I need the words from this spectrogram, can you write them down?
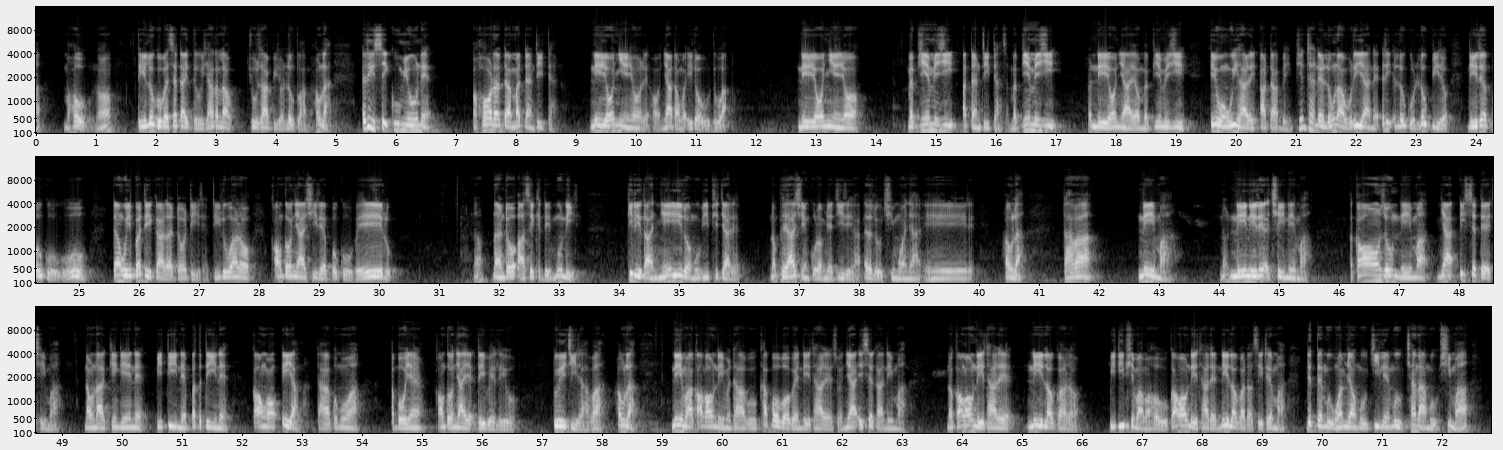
မဟုတ်နော်ဒီလုပ်ကိုပဲဆက်တိုက်သူရသလောက်ကြိုးစားပြီးတော့လှုပ်သွားမယ်ဟုတ်လား အဲ့ဒီစိတ်ကူးမျိုးနဲ့အဟောရတမတ္တန်တိတံနေရောညင်ရောတဲ့ဟောညတောင်မအိတော်ဘူးသူကနေရောညင်ရောမပြင်းမရှိအတ္တန်တိတံဆိုမပြင်းမရှိနေရောညရောမပြင်းမရှိဧဝံဝိဟာရိအာတာပိန်ပြင်းထန်တဲ့လုံလဝရိယနဲ့အဲ့ဒီအလုတ်ကိုလှုပ်ပြီးတော့နေတဲ့ပုဂ္ဂိုလ်ကိုတံဝေဗတ္တိကာရတောတိတဲ့ဒီလိုကတော့ကောင်းသောညရှိတဲ့ပုဂ္ဂိုလ်ပဲလို့နော်တန်တော်အာစိတ်ခတိမှုနိ ကိလေသာငြိမ်းအေးတော်မူပြီးဖြစ်ကြတဲ့နော်ဘုရားရှင်ကိုရောမြတ်ကြီးတွေကအဲ့ဒါလိုချီးမွမ်းကြတယ်တဲ့ဟုတ်လားဒါကနေ့မှာနော်နေနေတဲ့အချိန်တွေမှာအကောင်းဆုံးနေမှညအိပ်ဆက်တဲ့အချိန်မှာနောင်နာကင်းကင်းနဲ့ပီတိနဲ့ပတ္တတိနဲ့ကောင်းကောင်းအိပ်ရမှာဒါကဘုံဘုံကအပေါ်ယံကောင်းသောညရဲ့အတိပ္ပယ်လေးကိုတွေးကြည့်တာပါဟုတ်လားနေ့မှာကောင်းကောင်းနေမထားဘူးခပ်ပေါ့ပေါ့ပဲနေထားတယ်ဆိုရင်ညအိပ်ဆက်ခါနေမှာ နော်ကောင်းကောင်းနေထားတဲ့နေ့လောက်ကတော့ပီတိဖြစ်မှာမဟုတ်ဘူးကောင်းကောင်းနေထားတဲ့နေ့လောက်ကတော့စိတ်ထဲမှာနှစ်သက်မှုဝမ်းမြောက်မှုကြည်လင်မှုချမ်းသာမှုရှိမှာ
